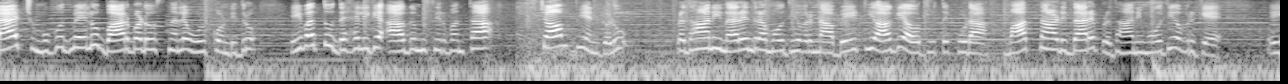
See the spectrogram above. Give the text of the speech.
ಮ್ಯಾಚ್ ಮುಗಿದ ಮೇಲೂ ಬಾರ್ಬಡೋಸ್ನಲ್ಲೇ ಉಳ್ಕೊಂಡಿದ್ರು. ಇವತ್ತು ದೆಹಲಿಗೆ ಆಗಮಿಸಿರುವಂಥ ಚಾಂಪಿಯನ್ಗಳು ಪ್ರಧಾನಿ ನರೇಂದ್ರ ಮೋದಿ ಅವರನ್ನ ಭೇಟಿಯಾಗಿ ಅವ್ರ ಜೊತೆ ಕೂಡ ಮಾತನಾಡಿದ್ದಾರೆ. ಪ್ರಧಾನಿ ಮೋದಿ ಅವರಿಗೆ ಈ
